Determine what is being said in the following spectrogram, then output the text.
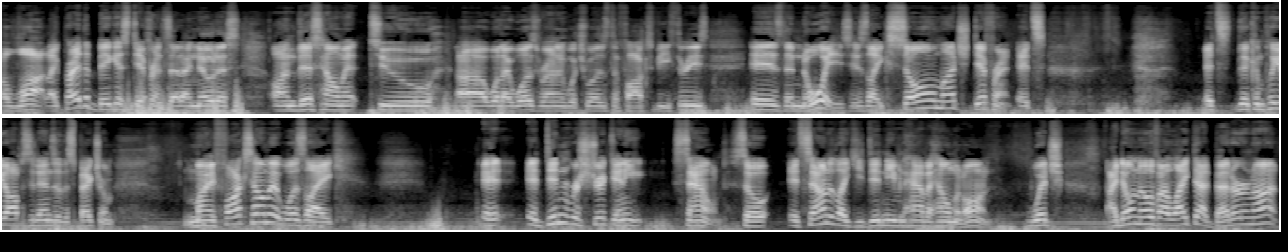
a lot, like probably the biggest difference that I noticed on this helmet to uh, what I was running, which was the Fox V3s, is the noise is like so much different. It's it's the complete opposite ends of the spectrum. My Fox helmet was like it it didn't restrict any sound. So it sounded like you didn't even have a helmet on, which I don't know if I like that better or not,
